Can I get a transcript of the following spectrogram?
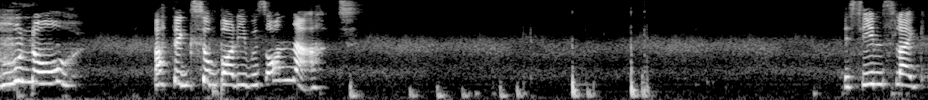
Oh no! I think somebody was on that. It seems like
